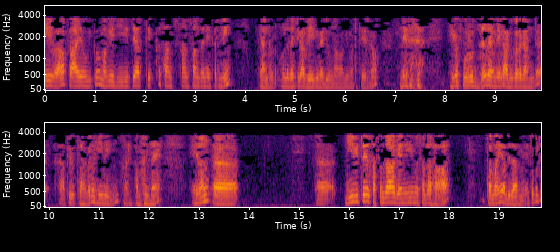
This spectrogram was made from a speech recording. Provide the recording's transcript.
ඒවා ප්‍රායෝගිකව මගේ ජීවිතයත් එක්ක සංසන්දනය කරමින් යන්න ඕන. ඔන්න දැන් ටිකක් වේගෙ වැඩි වුණා වගේ මට තේරෙනවා. නේද? ඒක පුරුද්ද දැන් මේක අඩු කරගන්න අපි උත්සාහ කරමු හිමින්. හරි කමන්නේ. එහෙනම් ජීවිතය සසඳා ගැනීම සඳහා තමයි අභිධර්මය. එතකොට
